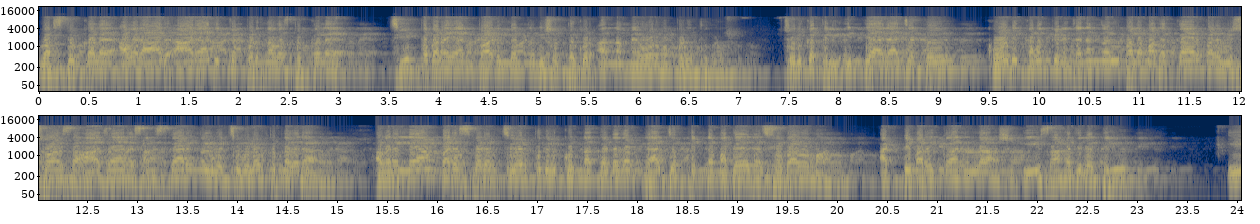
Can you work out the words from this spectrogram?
വസ്തുക്കളെ അവർ ആരാധിക്കപ്പെടുന്ന വസ്തുക്കളെ ചീത്ത പറയാൻ പാടില്ലെന്ന് വിശുദ്ധ ഖുർആൻ നമ്മെ ഓർമ്മപ്പെടുത്തുന്നു. ചുരുക്കത്തിൽ ഇന്ത്യ രാജ്യത്ത് കോടിക്കണക്കിന് ജനങ്ങൾ പല മതക്കാർ പല വിശ്വാസ ആചാര സംസ്കാരങ്ങൾ വെച്ച് പുലർത്തുന്നവരാണ്. അവരെല്ലാം പരസ്പരം ചേർത്ത് നിൽക്കുന്ന ഘടകം രാജ്യത്തിന്റെ മതേതര സ്വഭാവമാണ്. അട്ടിമറിക്കാനുള്ള ഈ സാഹചര്യത്തിൽ ഈ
